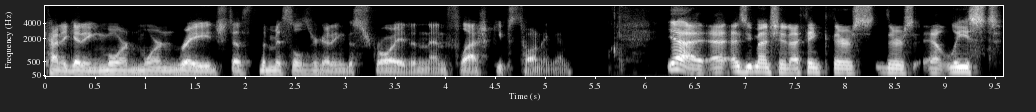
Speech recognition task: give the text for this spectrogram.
kind of getting more and more enraged as the missiles are getting destroyed and then flash keeps taunting him yeah as you mentioned i think there's there's at least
